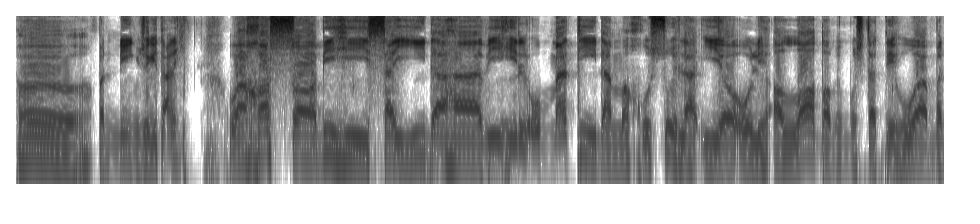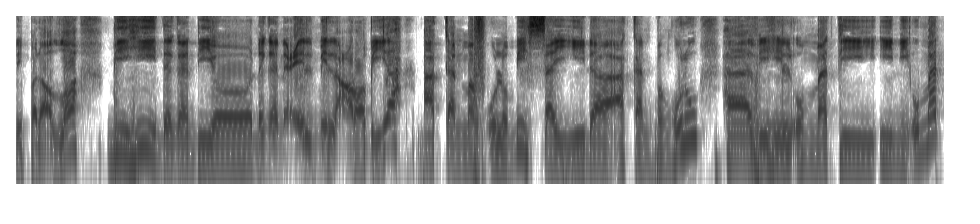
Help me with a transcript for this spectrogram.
Oh, pening macam kita ni. Wa khassa bihi sayyida hadhihi al-ummati dan mengkhususlah ia oleh Allah dhamir mustatih huwa daripada Allah bihi dengan dia dengan ilmi al-arabiyah akan maf'ulun bih sayyida akan penghulu hadhihi al-ummati ini umat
